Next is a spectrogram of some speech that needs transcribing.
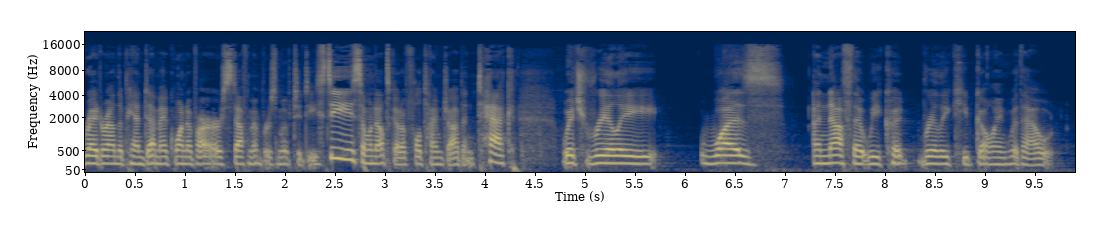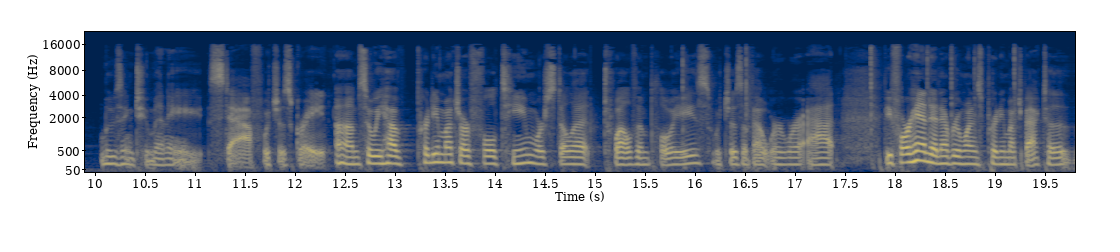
right around the pandemic. One of our staff members moved to DC. Someone else got a full time job in tech, which really was enough that we could really keep going without losing too many staff, which is great. Um, so we have pretty much our full team. We're still at 12 employees, which is about where we're at beforehand, and everyone's pretty much back to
